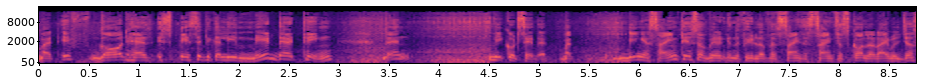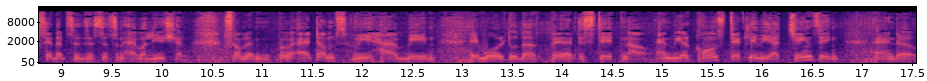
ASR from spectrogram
But if God has specifically made that thing, then we could say that. But being a scientist or working in the field of a science, science scholar, I will just say that this is an evolution. From the atoms, we have been evolved to the present state now, and we are constantly we are changing, and uh,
